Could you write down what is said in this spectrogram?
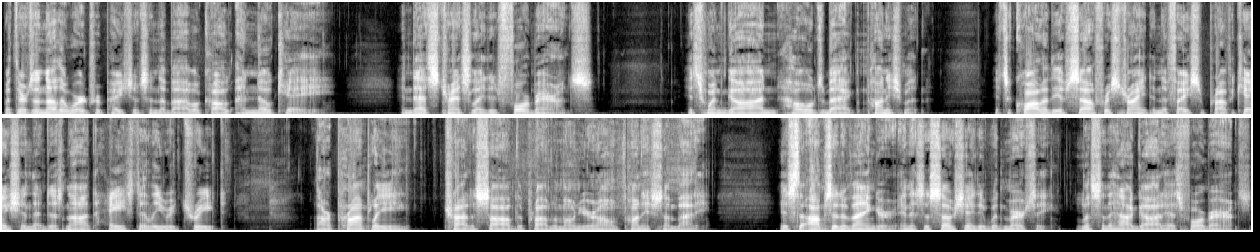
But there's another word for patience in the Bible called anoche, and that's translated forbearance. It's when God holds back punishment. It's a quality of self restraint in the face of provocation that does not hastily retreat or promptly try to solve the problem on your own, punish somebody. It's the opposite of anger, and it's associated with mercy. Listen to how God has forbearance.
